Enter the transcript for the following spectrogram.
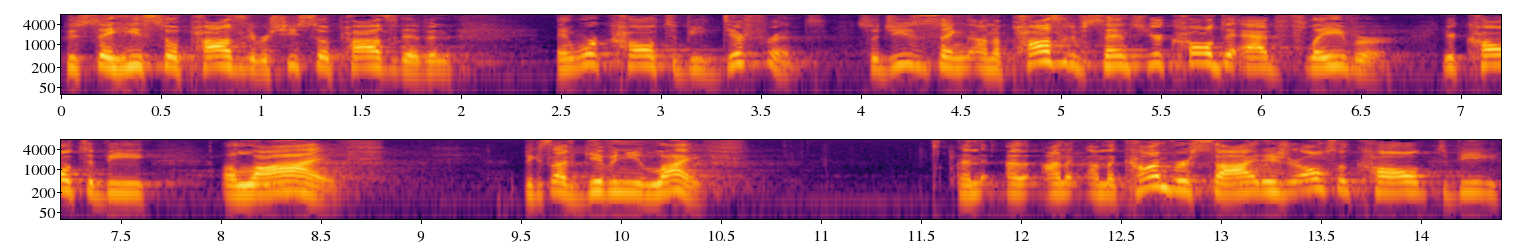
who say he's so positive or she's so positive, and, and we're called to be different. So Jesus is saying, on a positive sense, you're called to add flavor. You're called to be alive because I've given you life. And on, on the converse side is you're also called to be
